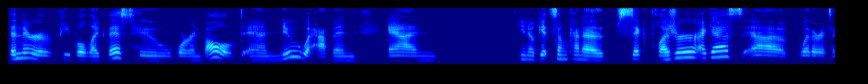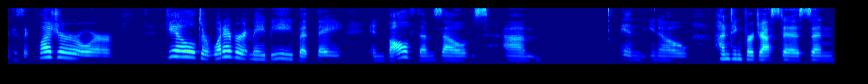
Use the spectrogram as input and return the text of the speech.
then there are people like this who were involved and knew what happened and you know get some kind of sick pleasure i guess uh, whether it's like a sick pleasure or guilt or whatever it may be but they involve themselves um, in, you know, hunting for justice and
